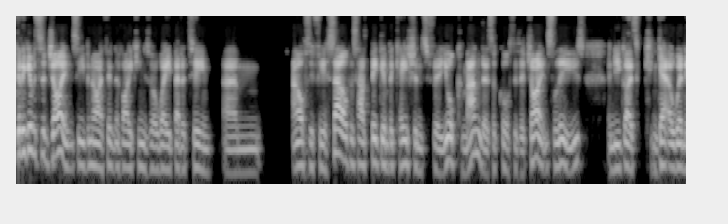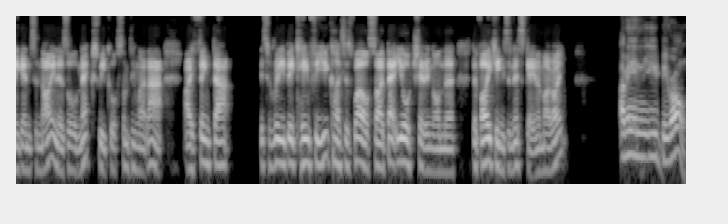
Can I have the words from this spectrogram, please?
going to give it to the Giants, even though I think the Vikings are a way better team. Um, and obviously for yourself, this has big implications for your commanders. Of course, if the Giants lose and you guys can get a win against the Niners or next week or something like that, I think that it's a really big game for you guys as well. So I bet you're cheering on the the Vikings in this game. Am I right? I mean, you'd be wrong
